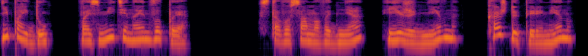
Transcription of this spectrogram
«Не пойду. Возьмите на НВП». С того самого дня, ежедневно, каждую перемену,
